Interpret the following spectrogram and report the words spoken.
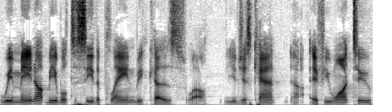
we may not be able to see the plane because, well, you just can't. Uh, if you want to,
